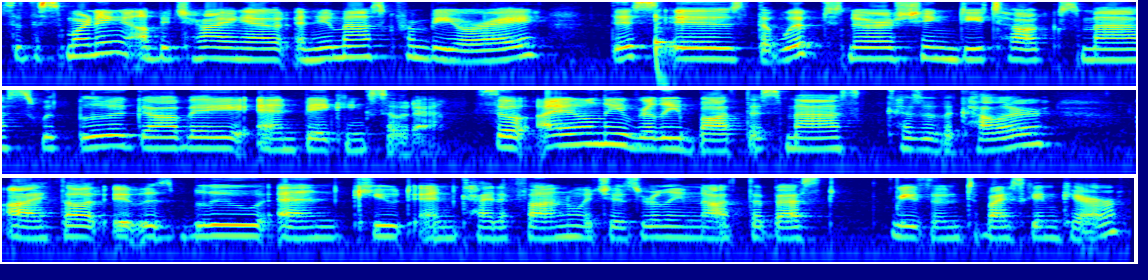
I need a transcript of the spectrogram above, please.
So this morning I'll be trying out a new mask from Biore. This is the Whipped Nourishing Detox Mask with blue agave and baking soda. So I only really bought this mask because of the color. I thought it was blue and cute and kind of fun, which is really not the best reason to buy skincare.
